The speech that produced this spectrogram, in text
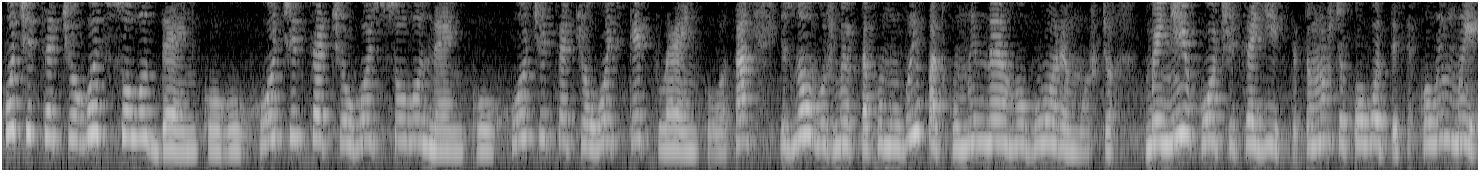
хочеться чогось солоденького, хочеться чогось солоненького, хочеться чогось кисленького. Так? І знову ж ми в такому випадку ми не говоримо, що мені хочеться їсти. Тому що погодьтеся, коли ми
